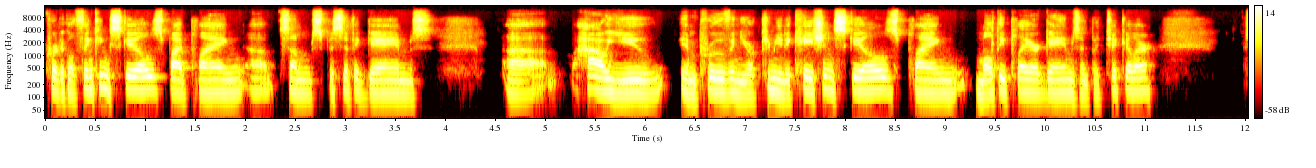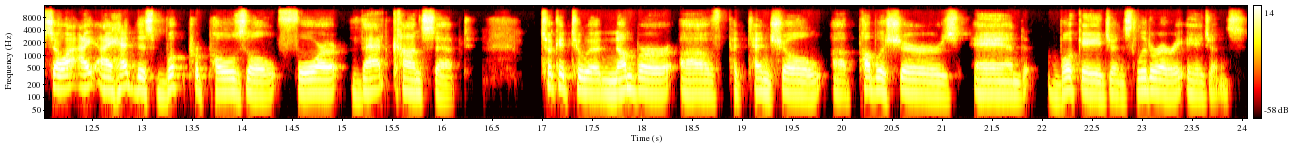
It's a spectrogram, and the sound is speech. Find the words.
critical thinking skills by playing uh, some specific games uh, how you improve in your communication skills playing multiplayer games in particular so I, I, had this book proposal for that concept took it to a number of potential uh, publishers and book agents, literary agents.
